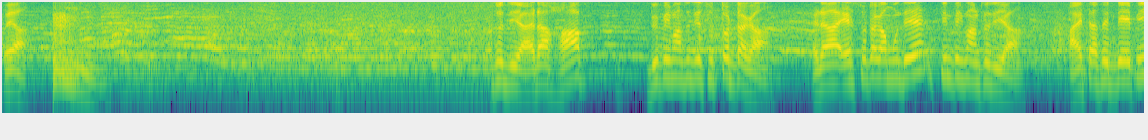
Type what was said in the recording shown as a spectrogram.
ভাইয়া। মাংস দিয়া, এটা হাফ দুই পিস মাংস দিয়ে সত্তর টাকা। এটা একশো টাকার মধ্যে তিন পিস মাংস দিয়া। আর এটা আছে বেপি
